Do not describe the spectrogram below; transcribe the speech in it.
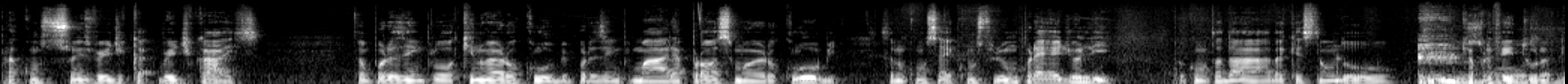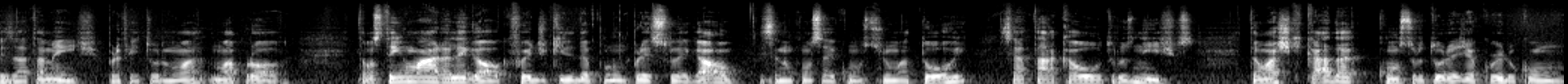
para construções vertica- verticais. Então, por exemplo, aqui no Aeroclube, por exemplo, uma área próxima ao Aeroclube, você não consegue construir um prédio ali, por conta da, da questão do. que a prefeitura. Exatamente, a prefeitura não, não aprova. Então, você tem uma área legal que foi adquirida por um preço legal, e você não consegue construir uma torre, você ataca outros nichos. Então, acho que cada construtora, de acordo com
